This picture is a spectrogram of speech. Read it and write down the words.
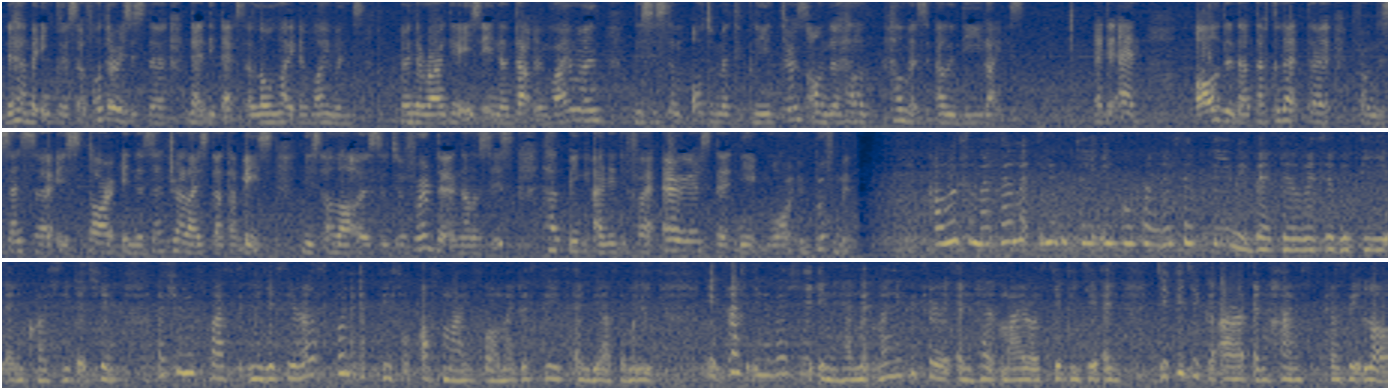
the helmet includes a photoresistor that detects a low-light environment. When the rider is in a dark environment, the system automatically turns on the hel helmet's LED lights. At the end, all the data collected from the sensor is stored in the centralized database. This allows us to do further analysis, helping identify areas that need more improvement. Our smart helmet significantly improve rider safety with better visibility and crash detection, ensuring fast emergency response peace of mind for motorists and their family. It drives innovation in helmet manufacture and help MIROS JPJ and JKJKR enhance traffic law.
